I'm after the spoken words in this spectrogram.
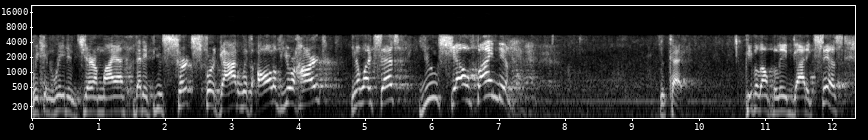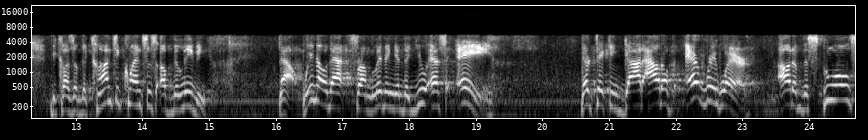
we can read in Jeremiah that if you search for God with all of your heart, you know what it says? You shall find Him. Okay. People don't believe God exists because of the consequences of believing. Now, we know that from living in the USA. They're taking God out of everywhere, out of the schools.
